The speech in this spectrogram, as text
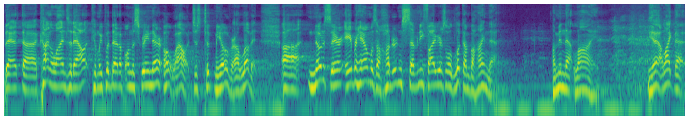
that uh, kind of lines it out. Can we put that up on the screen there? Oh, wow, it just took me over. I love it. Uh, notice there, Abraham was 175 years old. Look, I'm behind that. I'm in that line. Yeah, I like that.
